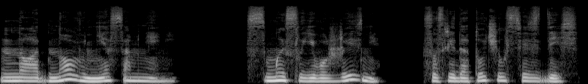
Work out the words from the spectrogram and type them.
Но одно вне сомнений. Смысл его жизни сосредоточился здесь.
